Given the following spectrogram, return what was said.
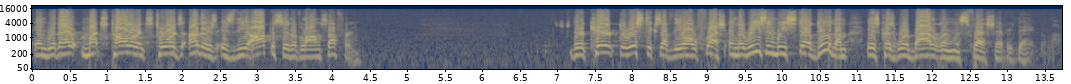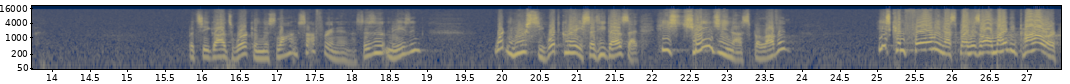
and without much tolerance towards others is the opposite of long suffering. They're characteristics of the old flesh. And the reason we still do them is because we're battling this flesh every day, beloved. But see, God's working this long suffering in us. Isn't it amazing? What mercy, what grace that he does that. He's changing us, beloved. He's conforming us by his almighty power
